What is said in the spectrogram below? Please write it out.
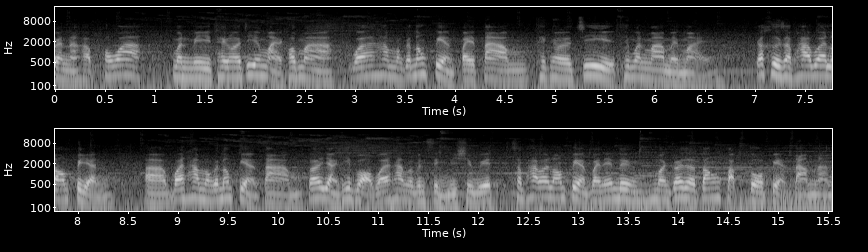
กันนะครับ เพราะว่ามันมีเทคโนโลยีใหม่เข้ามาวัฒนธรรมมันก็ต้องเปลี่ยนไปตามเทคโนโลยีที่มันมาใหม่ ๆ ก็คือสภาพแวดล้อมเปลี่ยนอ่าวัฒนธรรมมันก็ต้องเปลี่ยนตาม ก็อย่างที่บอกวัฒนธรรมมันเป็นสิ่งมีชีวิต สภาพแวดล้อมเปลี่ยนไปนิดนึงมันก็จะต้องปรับตัวเปลี่ยนตามนั้น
